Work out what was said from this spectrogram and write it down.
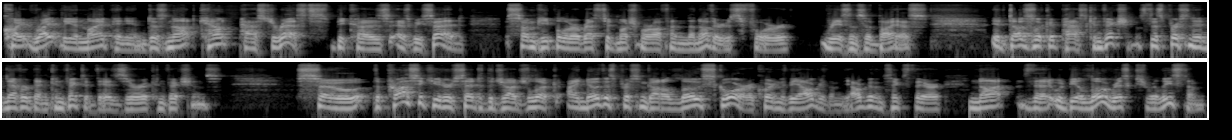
quite rightly, in my opinion, does not count past arrests because, as we said, some people are arrested much more often than others for reasons of bias. It does look at past convictions. This person had never been convicted, they had zero convictions. So the prosecutor said to the judge, Look, I know this person got a low score according to the algorithm. The algorithm thinks they're not, that it would be a low risk to release them.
